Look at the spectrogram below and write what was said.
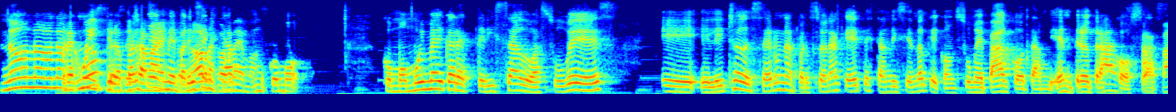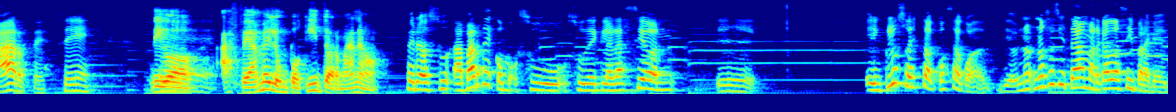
No, no, no, Prejuicios no, pero se aparte llama me esto, parece ¿no? que está Recordemos. como, como muy mal caracterizado a su vez eh, el hecho de ser una persona que te están diciendo que consume Paco también, entre otras Ah, cosas. Aparte, sí. Digo, Eh. afeámelo un poquito, hermano. Pero su, aparte, como su, su declaración, eh, incluso esta cosa, cuando- digo, no, no sé si estaba marcado así para que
